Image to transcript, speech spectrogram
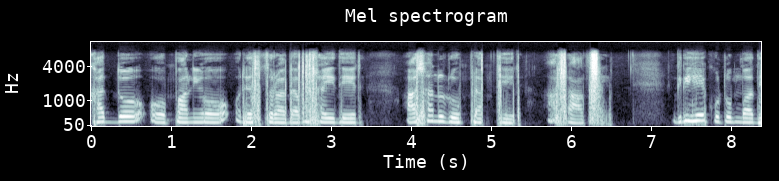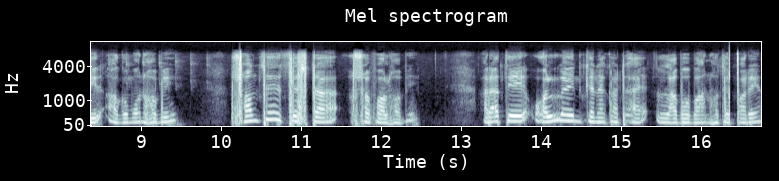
খাদ্য ও পানীয় রেস্তোরাঁ ব্যবসায়ীদের আশানুরূপ প্রাপ্তির আশা আছে। গৃহে কুটুম্বাদির আগমন হবে। সঞ্চয়ের চেষ্টা সফল হবে। রাতে অনলাইন কেনাকাটায় লাভবান হতে পারেন।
